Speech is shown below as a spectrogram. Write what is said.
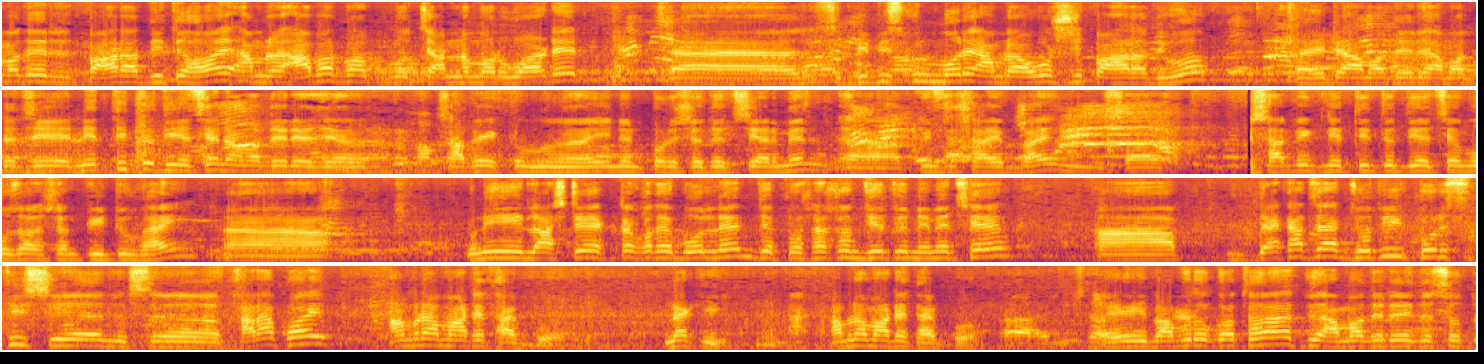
আমাদের পাহারা দিতে হয়, আমরা আবার চার নম্বর ওয়ার্ডের বিপি স্কুল মোড়ে আমরা অবশ্যই পাহারা দিব। এটা আমাদের আমাদের যে নেতৃত্ব দিয়েছেন, আমাদের যে সাবেক ইউনিয়ন পরিষদের চেয়ারম্যান পিন্টু সাহেব ভাই সার্বিক নেতৃত্ব দিয়েছেন মুজার হোসেন পিন্টু ভাই উনি লাস্টে একটা কথা বললেন যে প্রশাসন যেহেতু নেমেছে দেখা যাক যদি পরিস্থিতি খারাপ হয়, আমরা মাঠে থাকব। নাকি? আমরা মাঠে থাকব। এই বাবুর কথা আমাদের এই যে সত্য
